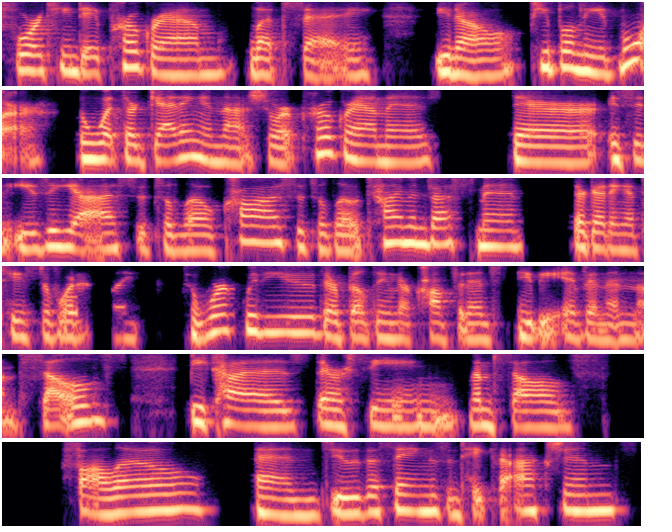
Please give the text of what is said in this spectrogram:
14 day program, let's say, you know, people need more. What they're getting in that short program is there it's an easy yes it's a low cost it's a low time investment. They're getting a taste of what it's like to work with you. They're building their confidence maybe even in themselves because they're seeing themselves follow and do the things and take the actions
